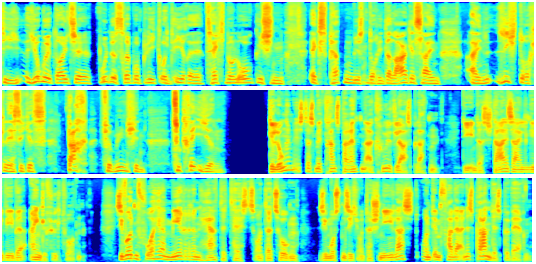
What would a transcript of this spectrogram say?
Die junge deutsche Bundesrepublik und ihre technologischen Experten müssen doch in der Lage sein, ein lichtdurchlässiges Dach für München zu kreieren. Gelungen ist das mit transparenten Acrylglasplatten, die in das Stahlseilengewebe eingefügt wurden. Sie wurden vorher mehreren Härtetests unterzogen, sie mussten sich unter Schneelast und im Falle eines Brandes bewähren.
